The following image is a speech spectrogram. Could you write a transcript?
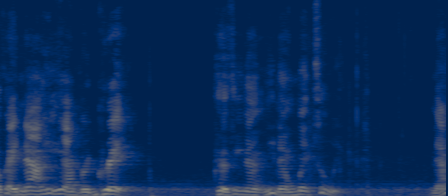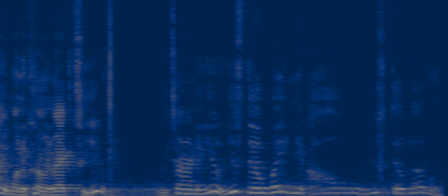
Okay, now he have regret because he done, he done went to it. Now he want to come back to you, return to you. You still waiting. Oh, you still love him.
